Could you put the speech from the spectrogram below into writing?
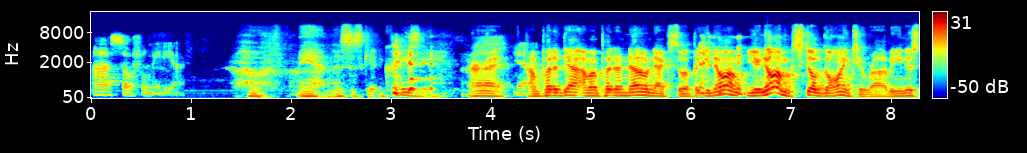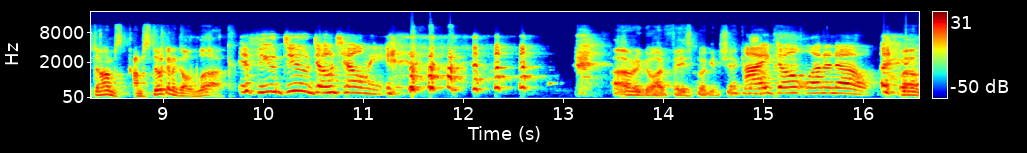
uh, social media Oh man, this is getting crazy. All right, yeah. I'm put it down. I'm gonna put a no next to it, but you know I'm you know I'm still going to Robbie. You know, still I'm, I'm still gonna go look. If you do, don't tell me. I'm gonna go on Facebook and check it. I out. don't want to know. well,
